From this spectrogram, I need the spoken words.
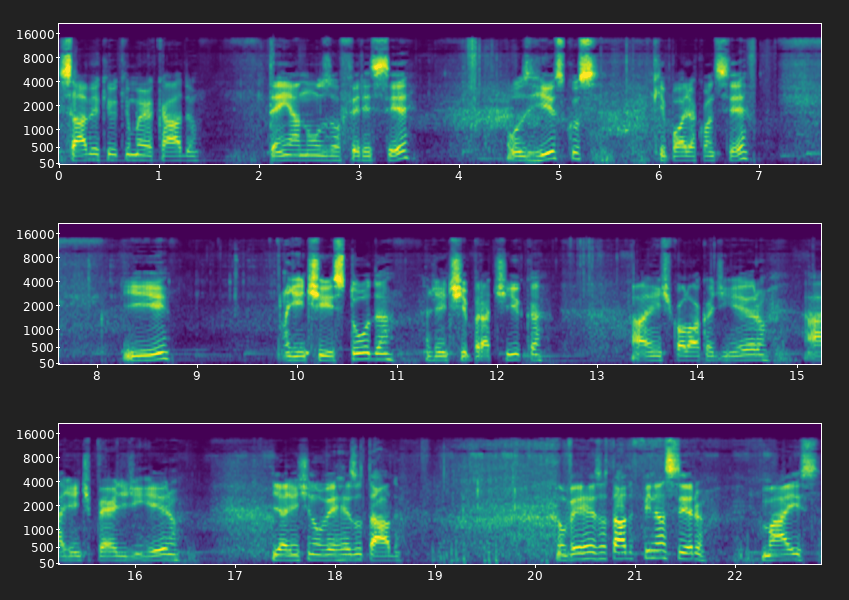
sabe que o que o mercado tem a nos oferecer, os riscos que pode acontecer e a gente estuda, a gente pratica, a gente coloca dinheiro, a gente perde dinheiro e a gente não vê resultado. Não vê resultado financeiro, mas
